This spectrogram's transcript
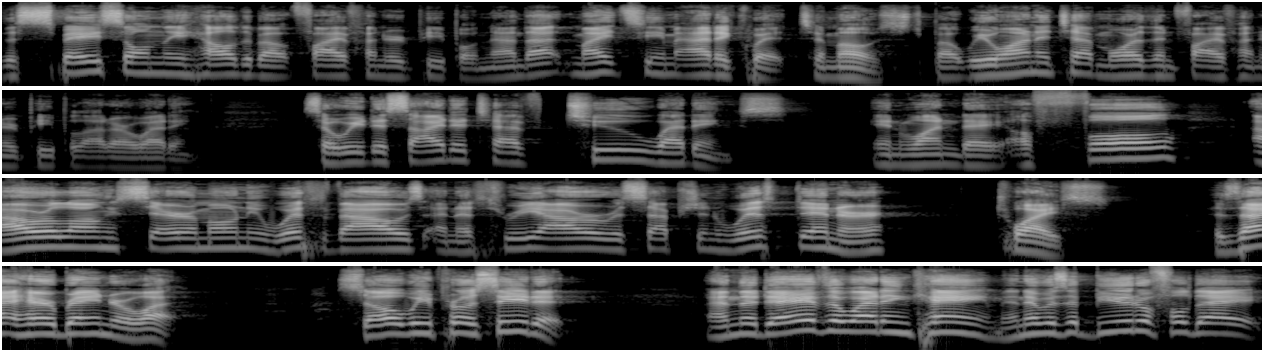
The space only held about 500 people. Now, that might seem adequate to most, but we wanted to have more than 500 people at our wedding. So we decided to have two weddings in one day a full hour long ceremony with vows and a three hour reception with dinner twice. Is that harebrained or what? So we proceeded. And the day of the wedding came, and it was a beautiful day.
